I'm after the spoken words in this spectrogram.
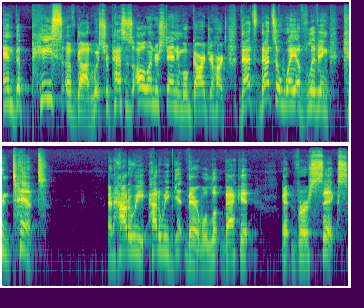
And the peace of God, which surpasses all understanding, will guard your hearts. That's, that's a way of living content. And how do we, how do we get there? We'll look back at, at verse 6.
